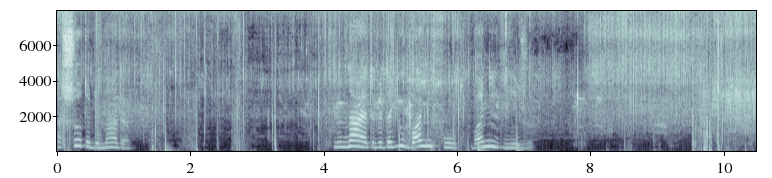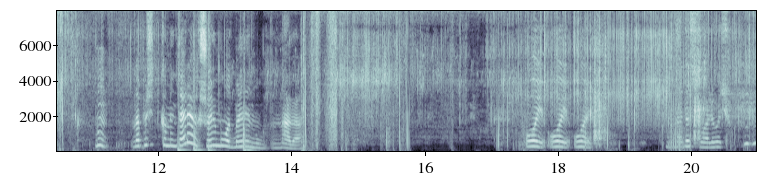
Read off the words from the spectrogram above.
А що тобі надо? Ну на, я тобі даю бані фуд, бані їжу. Ну, напишіть в коментарях, що йому від мене ну, надо. Ой, ой, ой. Не надо сваливать.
